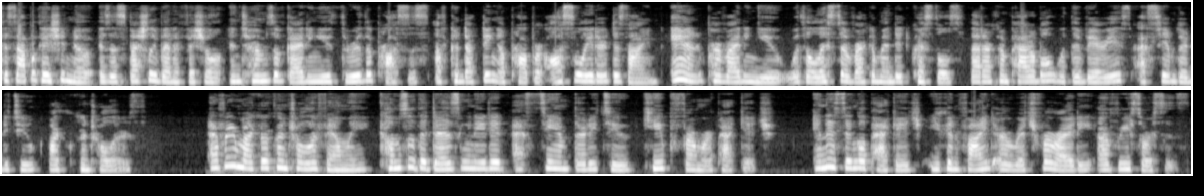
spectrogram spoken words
This application note is especially beneficial in terms of guiding you through the process of conducting a proper oscillator design and providing you with a list of recommended crystals that are compatible with the various STM32 microcontrollers. Every microcontroller family comes with a designated STM32 Cube firmware package. In this single package, you can find a rich variety of resources.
